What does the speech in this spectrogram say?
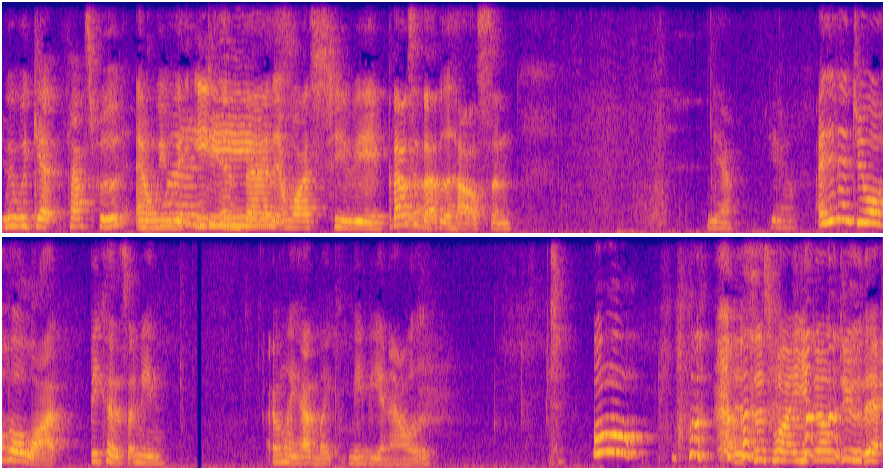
we would get fast food and we would eat in bed and watch TV. But that was at the other house, and yeah, yeah. I didn't do a whole lot because I mean, I only had like maybe an hour. Oh, This is why you don't do that.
